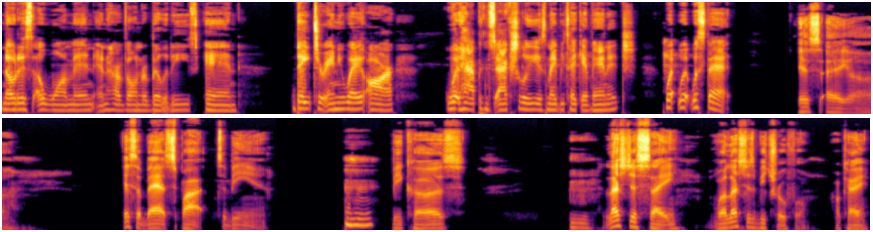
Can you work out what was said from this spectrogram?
notice a woman and her vulnerabilities and dates her anyway, or what happens actually is maybe take advantage. What what what's that? It's a uh it's a bad spot to be in Mm-hmm. because mm, let's just say, well, let's just be truthful, okay?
